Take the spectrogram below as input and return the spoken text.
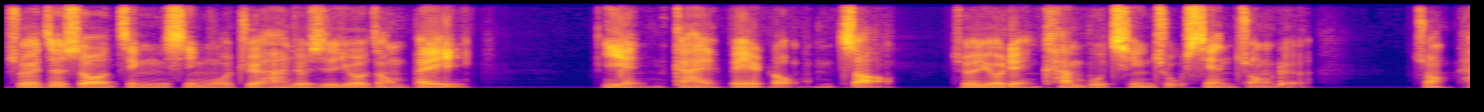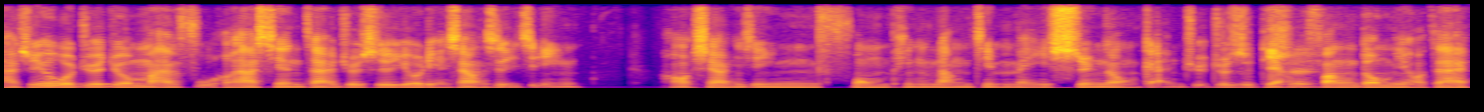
所以这时候金星，我觉得它就是有种被掩盖、被笼罩。就有点看不清楚现状的状态，其实我觉得就蛮符合他现在就是有点像是已经好像已经风平浪静没事那种感觉，就是两方都没有在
